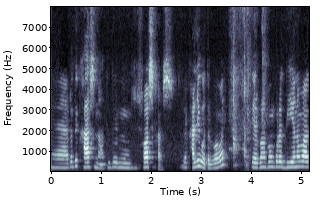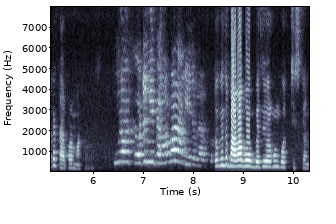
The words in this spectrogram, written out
হ্যাঁ ওটা তুই খাস না তুই তো সস খাস। এটা খালি বোতল বাবা এরকম এরকম করে দিয়ে নেব আগে তারপর মাখাবো। তো কিন্তু বাবা বকবে তুই ওরকম করছিস কেন?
